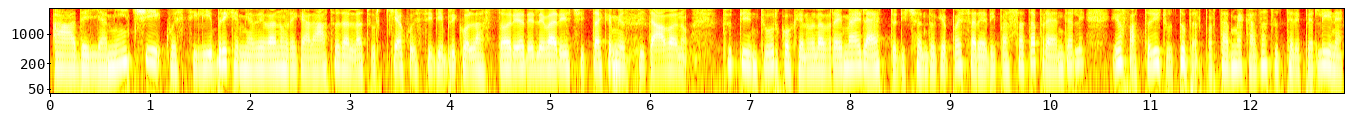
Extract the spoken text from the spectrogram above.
a degli amici questi libri che mi avevano regalato dalla Turchia, questi libri con la storia delle varie città che mi ospitavano, tutti in turco che non avrei mai letto, dicendo che poi sarei ripassata a prenderli e ho fatto di tutto per portarmi a casa tutte le perline.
